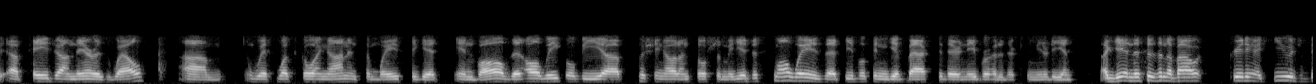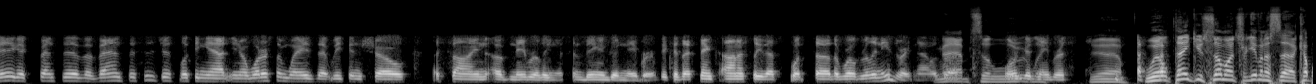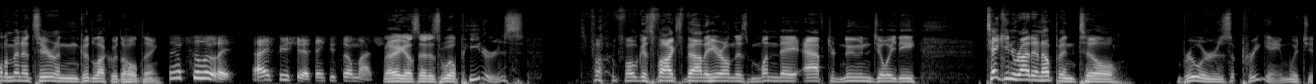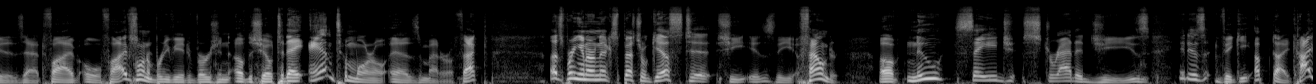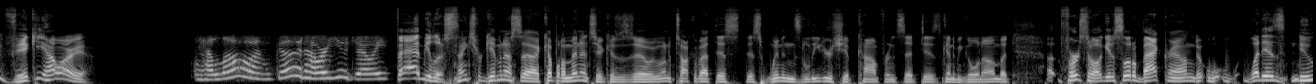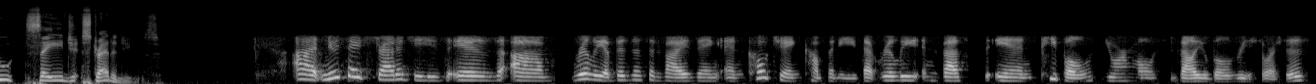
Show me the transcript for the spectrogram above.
a, page on there as well um, with what's going on and some ways to get involved. And all week we'll be uh, pushing out on social media just small ways that people can give back to their neighborhood and their community. And again, this isn't about creating a huge, big, expensive event. This is just looking at, you know, what are some ways that we can show a sign of neighborliness and being a good neighbor? Because I think, honestly, that's what uh, the world really needs right now. Absolutely. good neighbors. Yeah. well, thank you so much for giving us a couple of minutes here, and good luck with the whole thing. Absolutely. I appreciate it. Thank you so much. There you go. That is Will Peters. Focus Fox Valley here on this Monday afternoon. Joey D taking right on up until Brewers pregame, which is at 5.05. So an abbreviated version of the show today and tomorrow, as a matter of fact. Let's bring in our next special guest. Uh, she is the founder of New Sage Strategies. It is Vicki Updike. Hi, Vicki. How are you? Hello, I'm good. How are you, Joey? Fabulous. Thanks for giving us a couple of minutes here because uh, we want to talk about this this women's leadership conference that is going to be going on. But uh, first of all, give us a little background. What is New Sage Strategies? Uh, New Sage Strategies is um, really a business advising and coaching company that really invests in people, your most valuable resources,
